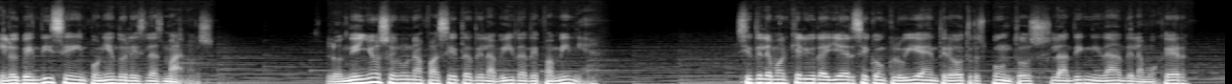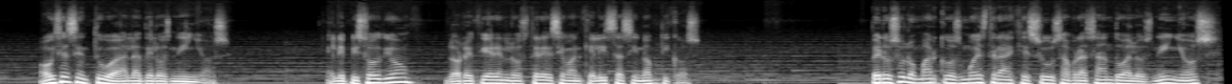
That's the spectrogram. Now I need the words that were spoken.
y los bendice imponiéndoles las manos. Los niños son una faceta de la vida de familia. Si del Evangelio de ayer se concluía, entre otros puntos, la dignidad de la mujer, hoy se acentúa la de los niños. El episodio lo refieren los tres evangelistas sinópticos. Pero solo Marcos muestra a Jesús abrazando a los niños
